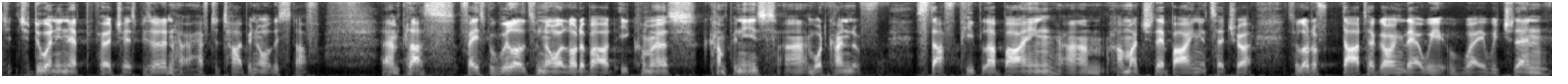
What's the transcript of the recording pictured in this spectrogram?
to, to, do an in-app purchase because I don't have to type in all this stuff. Um, plus, Facebook will also know a lot about e-commerce companies uh, and what kind of stuff people are buying, um, how much they're buying, etc. So a lot of data going their way, which then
